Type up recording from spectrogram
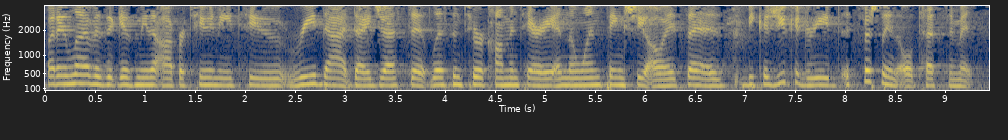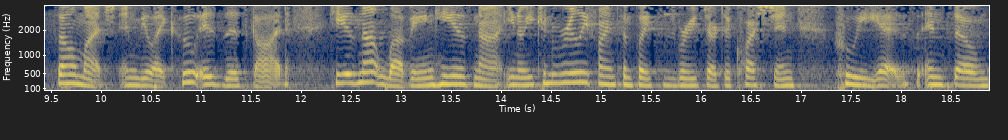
what I love is it gives me the opportunity to read that, digest it, listen to her commentary, and the one thing she always says, because you could read, especially in the Old Testament, so much and be like, "Who is this God?" He is not loving. He is not, you know, you can really find some places where you start to question who he is. And so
